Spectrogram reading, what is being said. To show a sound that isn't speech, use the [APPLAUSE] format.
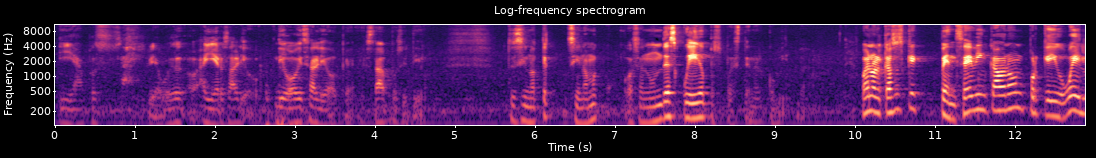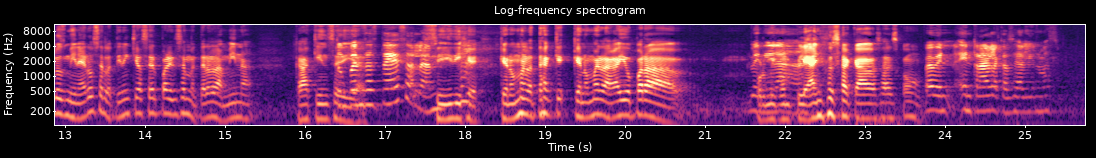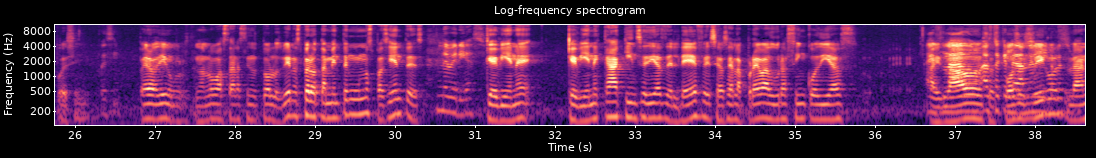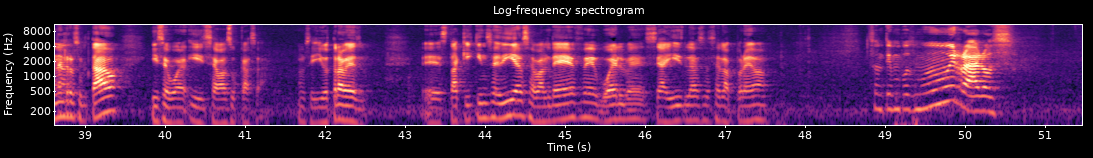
Y ya, pues, [LAUGHS] güey, ayer salió, digo, hoy salió que estaba positivo. Entonces, si no te, si no me, o sea, en un descuido, pues puedes tener COVID. ¿verdad? Bueno, el caso es que pensé bien cabrón porque digo, güey, los mineros se la tienen que hacer para irse a meter a la mina cada 15 ¿Tú días. pensaste eso, Alan? Sí, dije, que no me la tenga que, que no me la haga yo para por mi a- cumpleaños [LAUGHS] acá, ¿sabes cómo? Para entrar a la casa de alguien más. Pues sí. Pues sí, Pero digo, pues, no lo voy a estar haciendo todos los viernes. Pero también tengo unos pacientes deberías. que viene, que viene cada 15 días del DF, se hace la prueba, dura 5 días Aislado, aislado de su esposa y sus hijos, le dan el resultado y se, va- y se va a su casa. Así, y otra vez, eh, está aquí 15 días, se va al DF, vuelve, se aísla, se hace la prueba. Son tiempos muy raros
